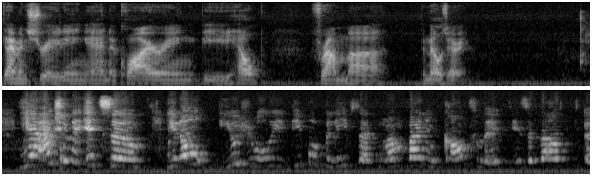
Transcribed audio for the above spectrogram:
demonstrating and acquiring the help from uh, the military? Yeah, actually, it's uh, you know usually people believe that nonviolent conflict is about uh,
